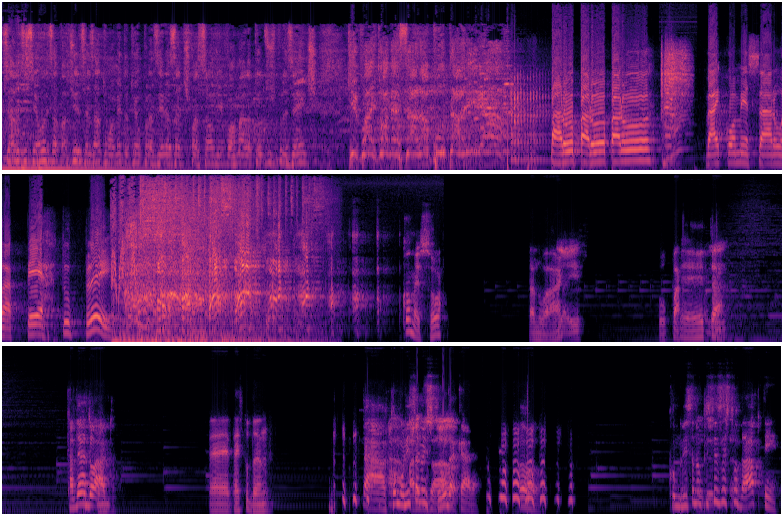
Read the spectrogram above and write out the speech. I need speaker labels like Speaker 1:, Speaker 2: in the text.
Speaker 1: Senhoras e senhores, a partir desse exato momento eu tenho o prazer e a satisfação de informar a todos os presentes que vai começar a putaria!
Speaker 2: Parou, parou, parou. Vai começar o Aperto Play.
Speaker 3: Começou.
Speaker 4: Tá no ar.
Speaker 5: E aí?
Speaker 4: Opa.
Speaker 5: Olha aí.
Speaker 3: Eita. Cadê o Eduardo?
Speaker 4: É, tá estudando.
Speaker 3: Ah, comunista
Speaker 5: para
Speaker 3: não estuda, cara. Ô. Comunista não precisa estudar, Pim.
